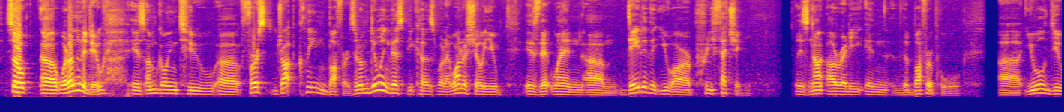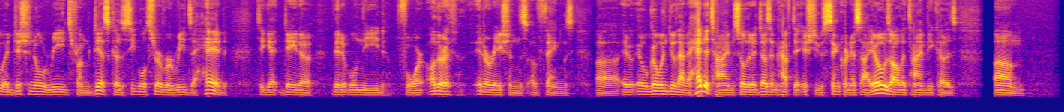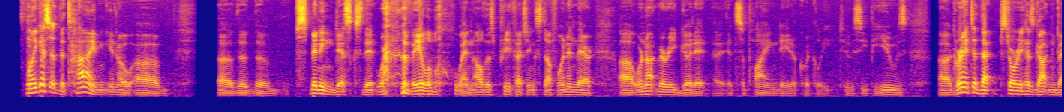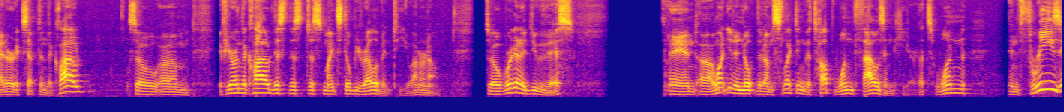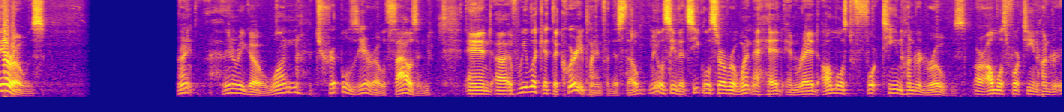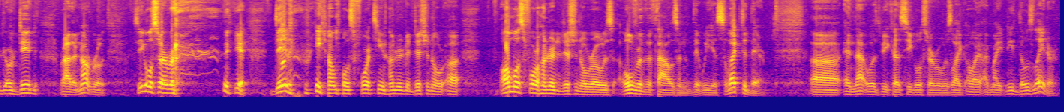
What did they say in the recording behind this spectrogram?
So uh, what I'm going to do is I'm going to uh, first drop clean buffers. And I'm doing this because what I want to show you is that when um, data that you are prefetching is not already in the buffer pool, uh, you will do additional reads from disk because SQL Server reads ahead to get data that it will need for other iterations of things. Uh, it, will go and do that ahead of time so that it doesn't have to issue synchronous IOs all the time because, um, well, I guess at the time, you know, uh, uh, the the spinning disks that were available when all this prefetching stuff went in there uh, were not very good at, at supplying data quickly to CPUs. Uh, granted, that story has gotten better, except in the cloud. So um, if you're in the cloud, this this just might still be relevant to you. I don't know. So we're going to do this. And uh, I want you to note that I'm selecting the top 1,000 here. That's one and three zeros. All right, there we go. One triple zero thousand. And uh, if we look at the query plan for this, though, we will see that SQL Server went ahead and read almost 1,400 rows, or almost 1,400, or did rather not rows. SQL Server, yeah, did read almost 1,400 additional, uh, almost 400 additional rows over the thousand that we had selected there. Uh, and that was because SQL Server was like, oh, I, I might need those later.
